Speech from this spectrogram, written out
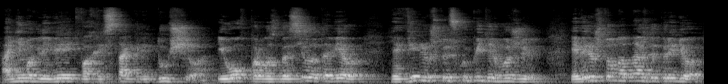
они могли верить во Христа грядущего. Иов провозгласил это веру. Я верю, что Искупитель мой жив. Я верю, что Он однажды придет.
